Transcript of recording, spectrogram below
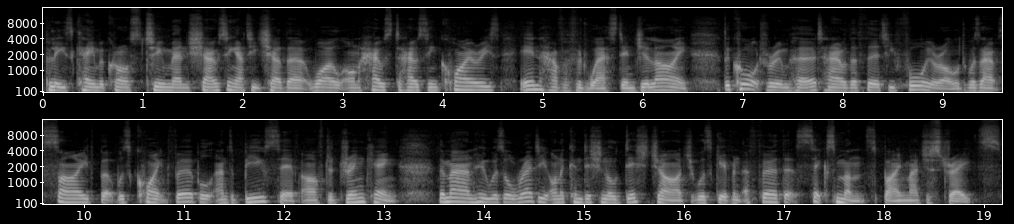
Police came across two men shouting at each other while on house to house inquiries in Haverfordwest in July. The courtroom heard how the 34 year old was outside but was quite verbal and abusive after drinking. The man, who was already on a conditional discharge, was given a further six months by magistrates.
